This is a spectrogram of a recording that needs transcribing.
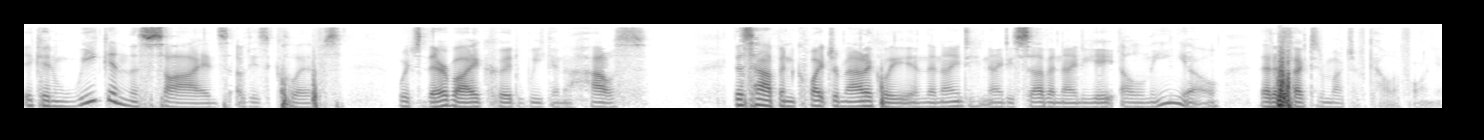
it can weaken the sides of these cliffs, which thereby could weaken a house. This happened quite dramatically in the 1997-98 El Nino that affected much of California.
